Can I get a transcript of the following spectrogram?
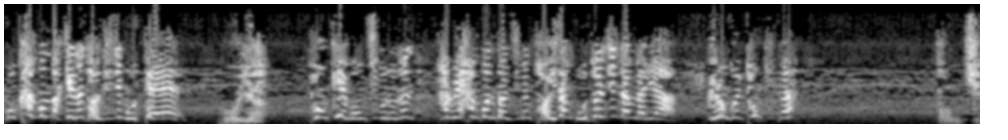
꼭 한 번밖에는 던지지 못해. 뭐야? 통키의 몸집으로는 하루에 한 번 던지면 더 이상 못 던진단 말이야. 그런 걸 통키가 동키,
